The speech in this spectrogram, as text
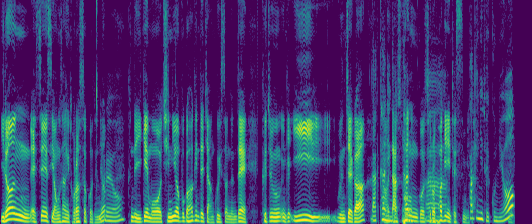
이런 SNS 영상이 돌았었거든요. 그래요. 근데 이게 뭐 진위 여부가 확인되지 않고 있었는데 그중 그러니까 이 문제가 낙탄인 아, 것으로. 낙탄인 것으로 아, 확인이 됐습니다. 확인이 됐군요.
